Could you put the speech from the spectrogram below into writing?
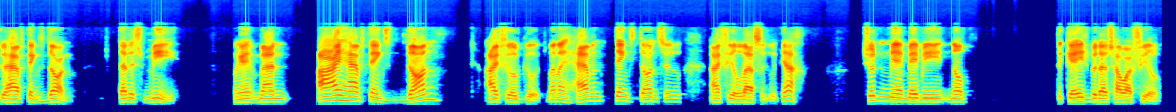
to have things done. That is me. Okay, when I have things done, I feel good. When I haven't things done, so I feel less good. Yeah, shouldn't maybe not the case, but that's how I feel.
